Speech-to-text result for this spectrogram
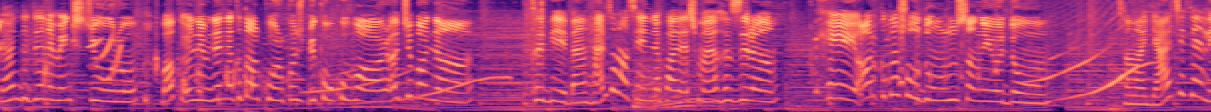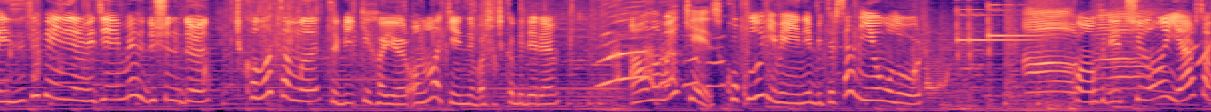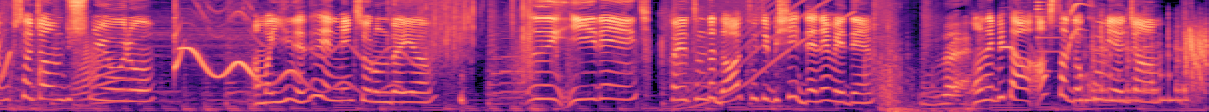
Ben de denemek istiyorum. Bak önümde ne kadar korkunç bir koku var. Acı bana. Tabii ben her zaman seninle paylaşmaya hazırım. Hey arkadaş olduğumuzu sanıyordum. Sana gerçekten lezzetli peynir vereceğimi mi düşündün? Çikolata mı? Tabii ki hayır. Onunla kendi başa çıkabilirim. Ağlamayı kes. Kokulu yemeğini bitirsen iyi olur. Konkretsin onu yersem kusacağımı düşünüyorum. Ama yine de denemek zorundayım. Iy, iğrenç. Hayatımda daha kötü bir şey denemedim. Ona bir daha asla dokunmayacağım.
